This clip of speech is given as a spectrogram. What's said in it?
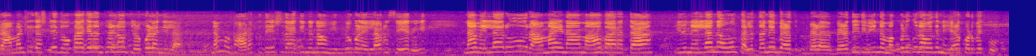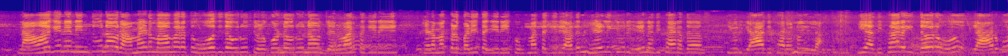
ಬ್ರಾಹ್ಮಣರಿಗೆ ಅಷ್ಟೇ ಧೋಕಾ ಆಗ್ಯದ ಅಂತ ಹೇಳಿ ನಾವು ತಿಳ್ಕೊಳ್ಳಂಗಿಲ್ಲ ನಮ್ಮ ಭಾರತ ದೇಶದಾಗಿನ ನಾವು ಹಿಂದೂಗಳೆಲ್ಲರೂ ಸೇರಿ ನಾವೆಲ್ಲರೂ ರಾಮಾಯಣ, ಮಹಾಭಾರತ ಇದನ್ನೆಲ್ಲ ನಾವು ಕಲಿತಾನೆ ಬೆಳೆ ಬೆಳೆದಿದ್ದೀವಿ ನಮ್ಮ ಮಕ್ಕಳಿಗೂ ನಾವು ಅದನ್ನು ಹೇಳ್ಕೊಡ್ಬೇಕು. ನಾವಾಗೇನೆ ನಿಂತು ನಾವು ರಾಮಾಯಣ ಮಹಾಭಾರತ ಓದಿದವರು, ತಿಳ್ಕೊಂಡವರು, ನಾವು ಜನವಾರ ತೆಗೀರಿ, ಹೆಣ್ಮಕ್ಳು ಬಳಿ ತೆಗೀರಿ, ಕುಂಕುಮ ತೆಗೀರಿ, ಅದನ್ನು ಹೇಳಲಿಕ್ಕೆ ಇವ್ರಿಗೆ ಏನು ಅಧಿಕಾರ ಅದ? ಇವ್ರಿಗೆ ಯಾವ ಅಧಿಕಾರನೂ ಇಲ್ಲ. ಈ ಅಧಿಕಾರ ಇದ್ದವರು, ಯಾರಿಗೂ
